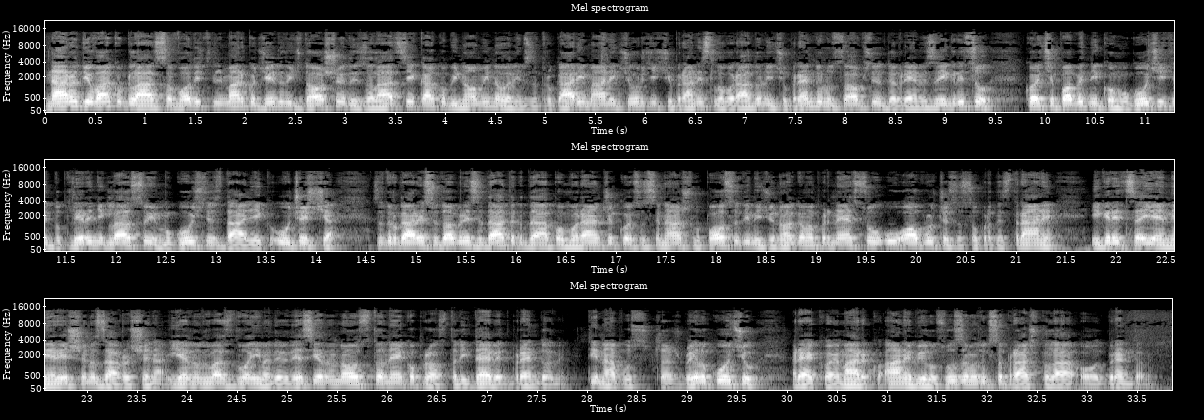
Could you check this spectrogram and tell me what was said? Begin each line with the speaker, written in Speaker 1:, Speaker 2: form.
Speaker 1: Narod je ovako glasao, voditelj Marko Đedović došao je do izolacije kako bi nominovanim zadrugarima Ani Ćurđić i Branislavu Radoniću Brendonu saopštio da je vreme za igricu koja će pobedniku omogućiti dupliranje glasova i mogućnost daljeg učešća. Zadrugari su dobili zadatak da pomoranče koje su se našli u posudi među nogama prenesu u obruče sa suprotne strane. Igrica je nerešeno završena. Jedan od vas dvoje ima 91%, neko prostalih 9. Brendone, ti napuštaš belu kuću, rekao je Marko. Ana je bila u suzama dok se praštala od Brendona.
